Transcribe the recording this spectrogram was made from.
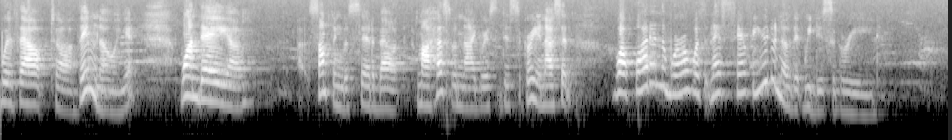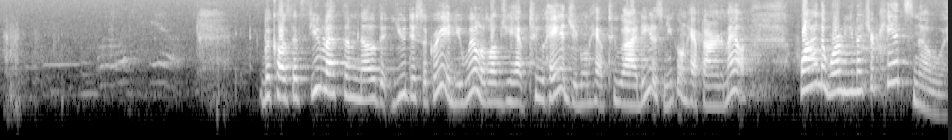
without uh, them knowing it. One day, uh, something was said about my husband and I disagree, and I said, well, what in the world was it necessary for you to know that we disagreed? Because if you let them know that you disagree, and you will as long as you have two heads, you're going to have two ideas, and you're going to have to iron them out. Why in the world do you let your kids know it?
